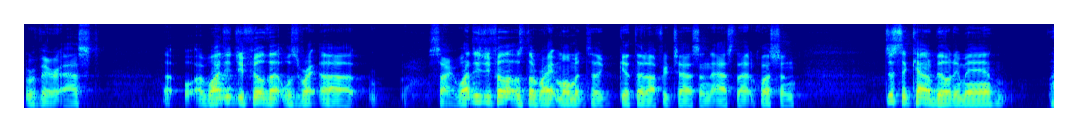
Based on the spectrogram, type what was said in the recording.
Rivera asked. Uh, why did you feel that was right? Uh, sorry. Why did you feel that was the right moment to get that off your chest and ask that question? Just accountability, man.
